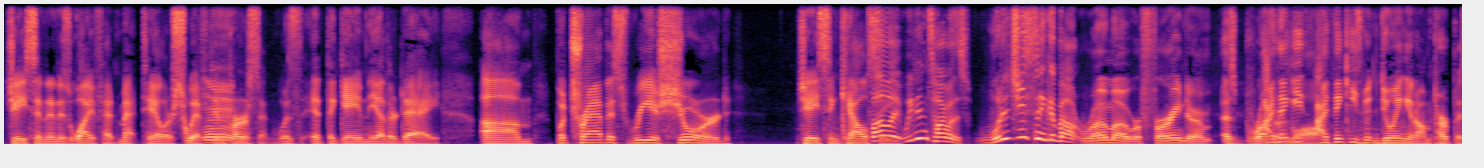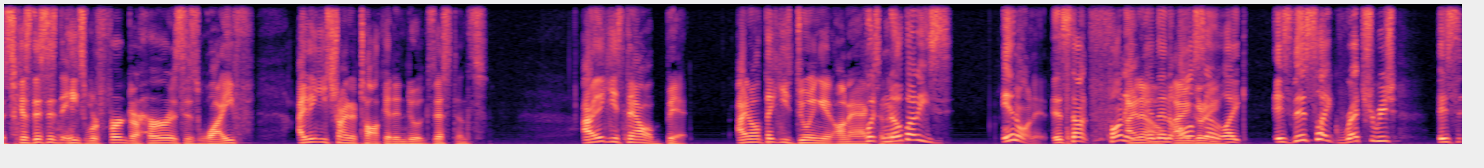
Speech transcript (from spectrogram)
Jason and his wife had met Taylor Swift Mm. in person. Was at the game the other day. Um, but Travis reassured Jason Kelce. By the way, we didn't talk about this. What did you think about Romo referring to him as I brother-in-law? think he, I think he's been doing it on purpose because this is he's referred to her as his wife. I think he's trying to talk it into existence. I think he's now a bit. I don't think he's doing it on accident. but nobody's in on it. It's not funny. I know, and then I also, like, is this like retribution? Is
